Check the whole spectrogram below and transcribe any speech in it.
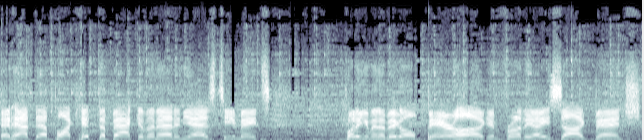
and have that puck hit the back of the net. And yeah, his teammates putting him in a big old bear hug in front of the Ice Hog bench.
